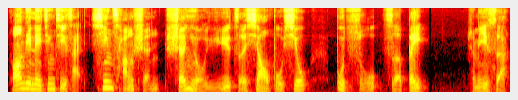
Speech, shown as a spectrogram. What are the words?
黄帝内经》记载：心藏神，神有余则笑不休，不足则悲。什么意思啊？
